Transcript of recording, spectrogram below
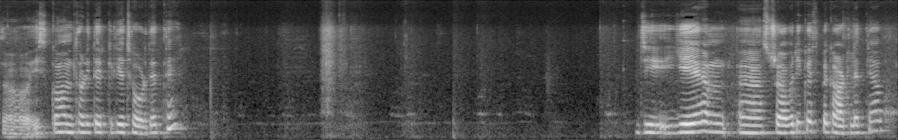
तो इसको हम थोड़ी देर के लिए छोड़ देते हैं। जी, ये हम स्ट्रॉबेरी को इस पे काट लेते हैं अब।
